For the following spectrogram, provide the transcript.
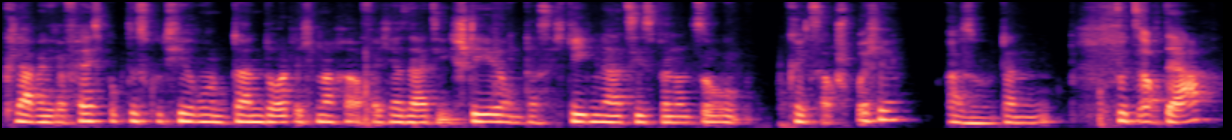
klar, wenn ich auf Facebook diskutiere und dann deutlich mache, auf welcher Seite ich stehe und dass ich gegen Nazis bin und so, kriegst auch Sprüche. Also dann wird's auch derb.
